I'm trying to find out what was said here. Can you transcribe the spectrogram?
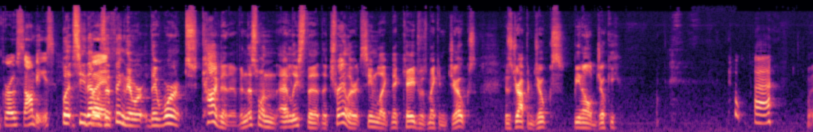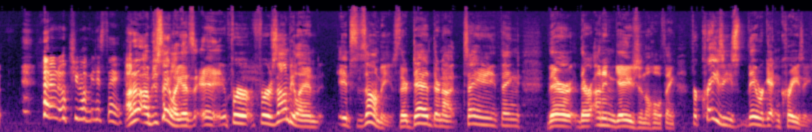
gross zombies. But see, that was the thing. They were they weren't cognitive. In this one, at least the the trailer, it seemed like Nick Cage was making jokes, was dropping jokes, being all jokey. Uh, What? I don't know what you want me to say. I don't. I'm just saying, like it's eh, for for Zombieland. It's zombies. They're dead. They're not saying anything. They're they're unengaged in the whole thing. For crazies, they were getting crazy.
